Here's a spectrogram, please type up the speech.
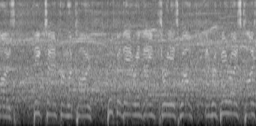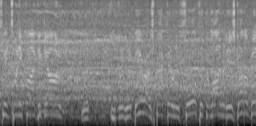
lows. Big turn from Leclos. Bucher there in lane three as well. And Ribeiro's close with 25 to go. Ribeiro's back there in fourth at the moment. He's got a bit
